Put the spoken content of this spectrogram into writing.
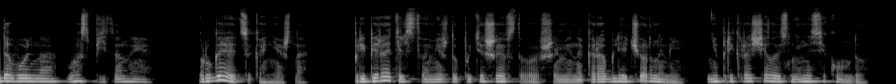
довольно воспитанные. Ругаются, конечно. Препирательство между путешествовавшими на корабле черными не прекращалось ни на секунду.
